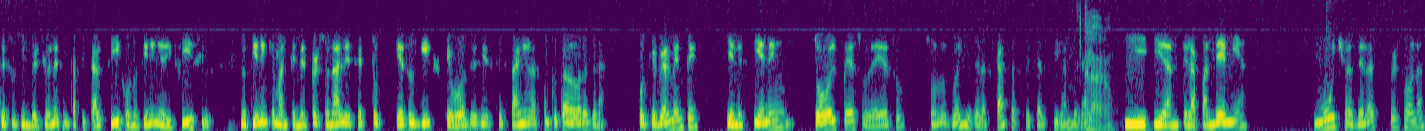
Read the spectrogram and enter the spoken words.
de sus inversiones en capital fijo, no tienen edificios, no tienen que mantener personal, excepto esos geeks que vos decís que están en las computadoras, ¿verdad? Porque realmente quienes tienen todo el peso de eso son los dueños de las casas que se alquilan, ¿verdad? Claro. Y, y ante la pandemia, muchas de las personas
